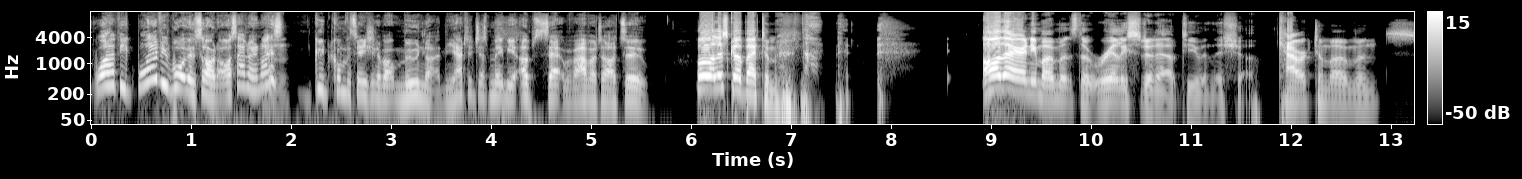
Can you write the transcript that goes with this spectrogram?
why have you why have you brought this on? I was having a nice, Mm. good conversation about Moon Knight, and you had to just make me upset with Avatar too. Well, let's go back to Moon Knight. Are there any moments that really stood out to you in this show? Character moments,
